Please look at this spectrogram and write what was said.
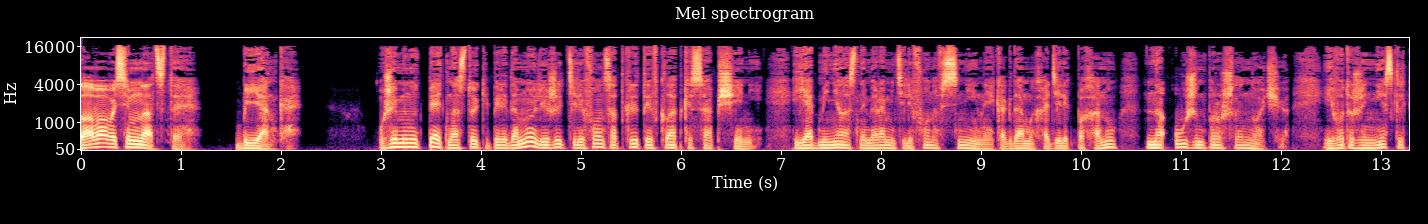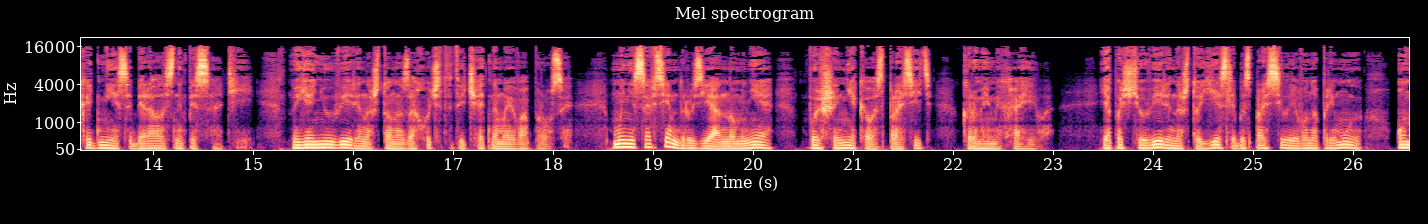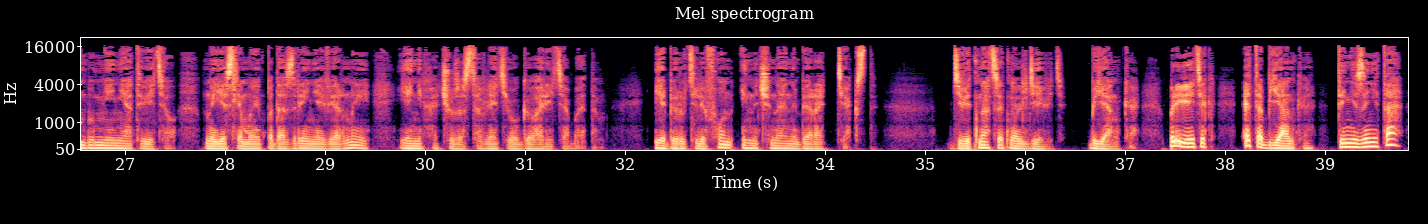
Глава 18. Бьянка. Уже минут пять на стойке передо мной лежит телефон с открытой вкладкой сообщений. Я обменялась номерами телефонов с Ниной, когда мы ходили к пахану на ужин прошлой ночью. И вот уже несколько дней собиралась написать ей. Но я не уверена, что она захочет отвечать на мои вопросы. Мы не совсем друзья, но мне больше некого спросить, кроме Михаила. Я почти уверена, что если бы спросила его напрямую, он бы мне не ответил. Но если мои подозрения верны, я не хочу заставлять его говорить об этом. Я беру телефон и начинаю набирать текст. 19.09. Бьянка. «Приветик, это Бьянка. Ты не занята?»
